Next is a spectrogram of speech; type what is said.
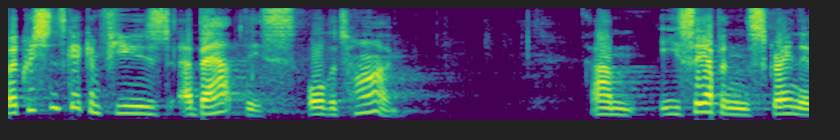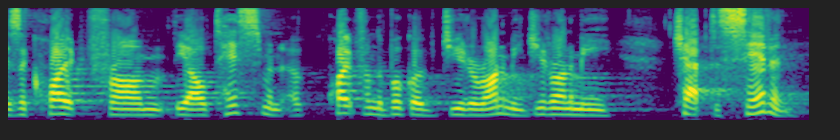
But Christians get confused about this all the time. Um, you see up in the screen there's a quote from the Old Testament, a quote from the book of Deuteronomy, Deuteronomy chapter 7.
